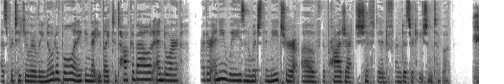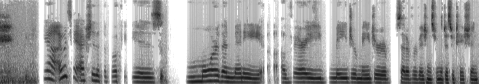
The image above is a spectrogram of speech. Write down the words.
as particularly notable? Anything that you'd like to talk about? And or are there any ways in which the nature of the project shifted from dissertation to book? Yeah, I would say actually that the book is more than many a very major, major set of revisions from the dissertation.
